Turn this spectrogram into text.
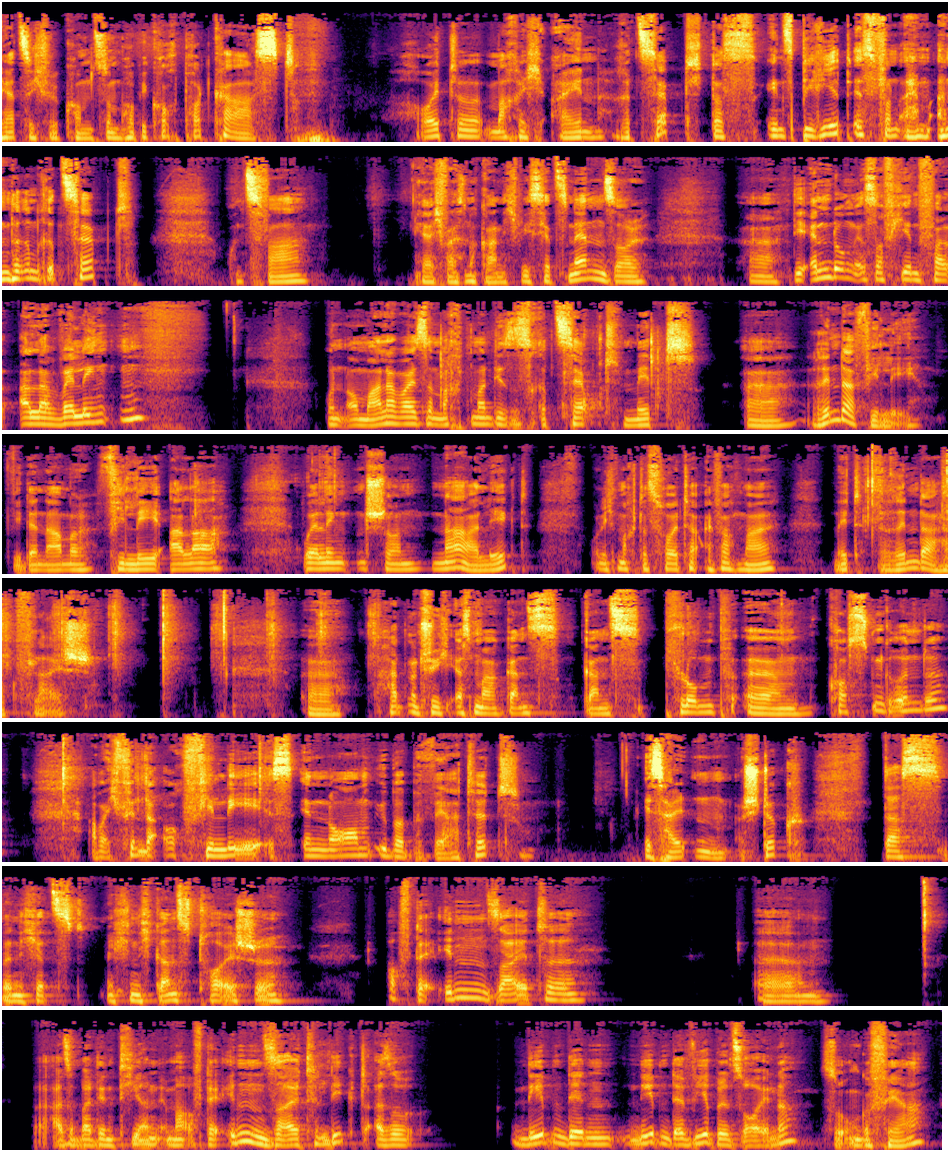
herzlich willkommen zum Hobbykoch Podcast. Heute mache ich ein Rezept, das inspiriert ist von einem anderen Rezept. Und zwar, ja, ich weiß noch gar nicht, wie ich es jetzt nennen soll. Äh, die Endung ist auf jeden Fall à la Wellington. Und normalerweise macht man dieses Rezept mit äh, Rinderfilet, wie der Name Filet à la Wellington schon nahelegt. Und ich mache das heute einfach mal mit Rinderhackfleisch. Äh, hat natürlich erstmal ganz, ganz plump ähm, Kostengründe. Aber ich finde auch Filet ist enorm überbewertet. Ist halt ein Stück, das, wenn ich jetzt mich nicht ganz täusche, auf der Innenseite, ähm, also bei den Tieren immer auf der Innenseite liegt, also neben den, neben der Wirbelsäule, so ungefähr,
